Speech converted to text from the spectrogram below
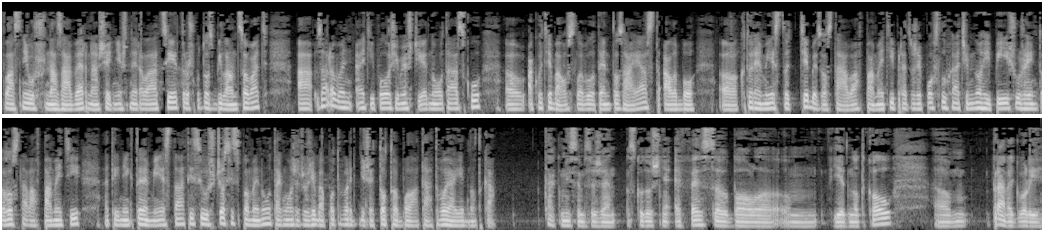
vlastne už na záver našej dnešnej relácie, trošku to zbilancovať a zároveň aj ti položím ešte jednu otázku, e, ako teba oslovil tento zájazd, alebo e, ktoré miesto tebe zostáva v pamäti, pretože poslucháči mnohí píšu, že im to zostáva v pamäti a tie niektoré miesta, ty si už čosi spomenul, tak môžeš už iba potvrdiť, že toto bola tá tvoja jednotka. Tak myslím si, že skutočne Efes bol um, jednotkou um, práve kvôli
